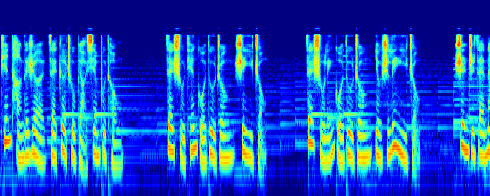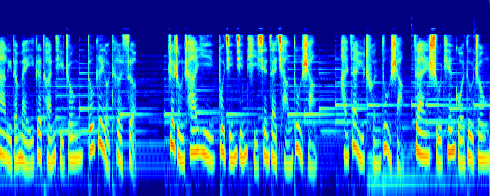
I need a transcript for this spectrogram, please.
天堂的热在各处表现不同，在属天国度中是一种，在属灵国度中又是另一种，甚至在那里的每一个团体中都各有特色。这种差异不仅仅体现在强度上，还在于纯度上。在属天国度中，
